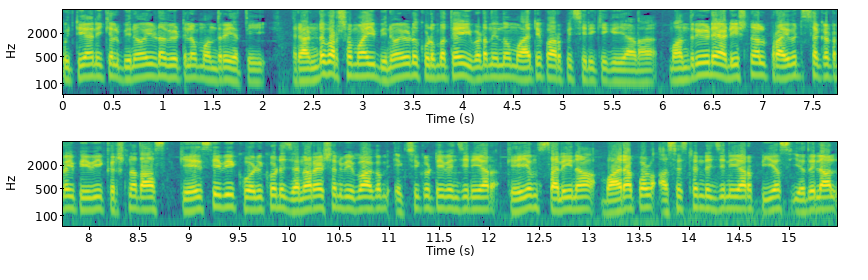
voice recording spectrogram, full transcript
കുറ്റിയാനിക്കൽ ബിനോയിയുടെ വീട്ടിലും മന്ത്രി എത്തി. രണ്ട് വർഷമായി ബിനോയിയുടെ കുടുംബത്തെ ഇവിടെ നിന്നും മാറ്റി പാർപ്പിച്ചിരിക്കുകയാണ് മന്ത്രിയുടെ additional private secretary P V Krishnadas K Kozhikode generation വിഭാഗം executive engineer K M Salina Barapole assistant engineer P S Yadulal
